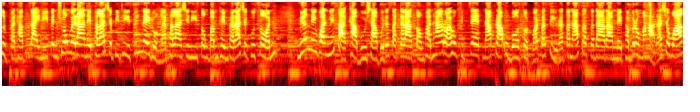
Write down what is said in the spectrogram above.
สุดประทับใจนี้เป็นช่วงเวลาในพระราชพิธี ซึ่งในหลวงและพระราชินีทรงบำเพ็ญพระราชกุศล เนื่องในวันวิสาขาบูชาพุทธศักราช 2567 ณ พระอุโบสถวัดพระศรีรัตนศาสดารามในพระบรมมหาราชวัง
